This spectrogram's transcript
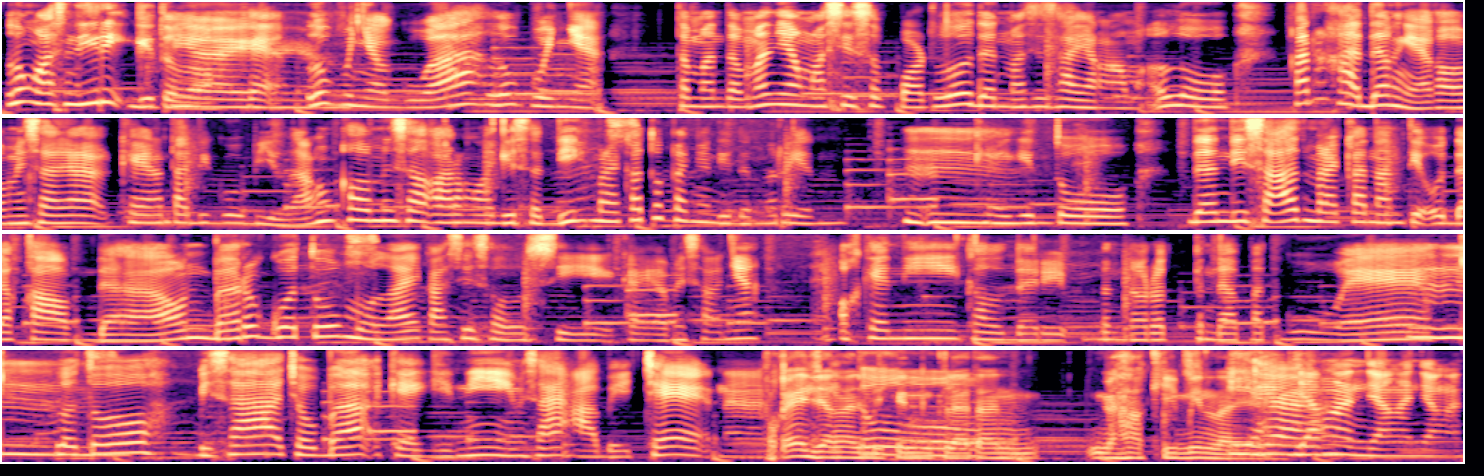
lu nggak sendiri gitu loh Iya, iya, kayak iya. lu punya gua lu punya teman-teman yang masih support lu dan masih sayang sama lu karena kadang ya kalau misalnya kayak yang tadi gue bilang kalau misalnya orang lagi sedih mereka tuh pengen didengerin Mm-mm. kayak gitu dan di saat mereka nanti udah calm down baru gue tuh mulai kasih solusi kayak misalnya oke nih kalau dari menurut pendapat gue Mm-mm. lo tuh bisa coba kayak gini misalnya ABC nah Pokoknya jangan gitu. bikin kelihatan ngehakimin lah ya. Iya, Iya. jangan, jangan, jangan.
